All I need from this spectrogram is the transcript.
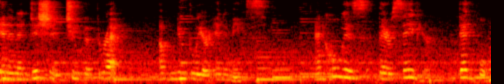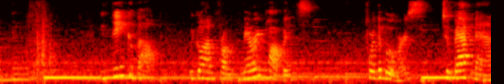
an addition to the threat of nuclear enemies. And who is their savior? Deadpool. You think about, we've gone from Mary Poppins for the boomers to Batman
